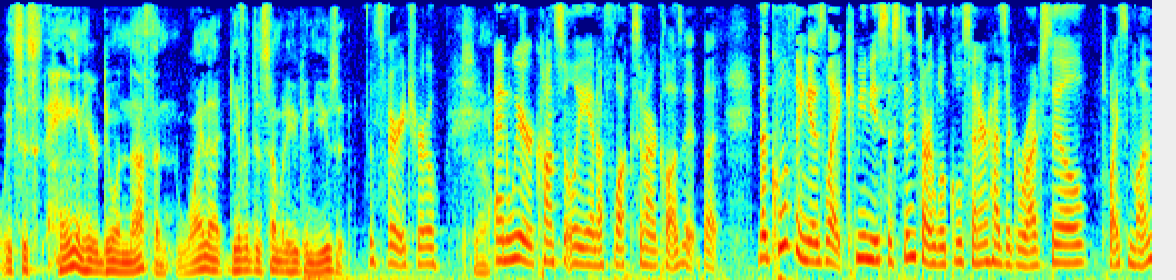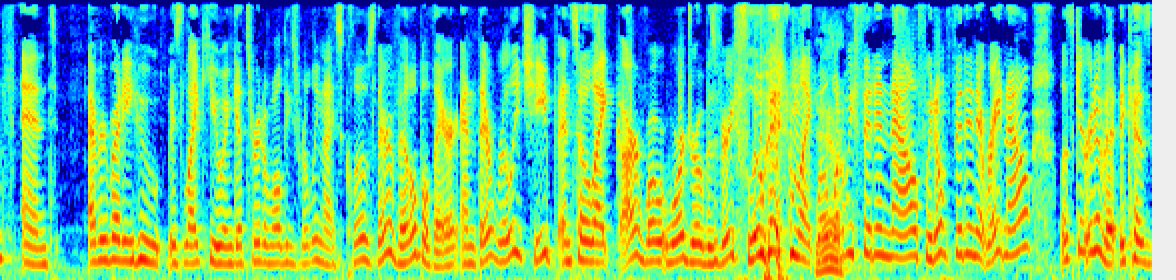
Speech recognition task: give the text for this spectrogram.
it's just hanging here doing nothing. Why not give it to somebody who can use it? That's very true. So And we are constantly in a flux in our closet. But the cool thing is, like, community assistance, our local center has a garage sale twice a month, and everybody who is like you and gets rid of all these really nice clothes, they're available there, and they're really cheap. And so, like, our wa- wardrobe is very fluid. I'm like, well, Yeah. what do we fit in now? If we don't fit in it right now, let's get rid of it because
